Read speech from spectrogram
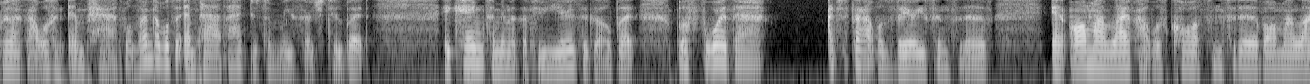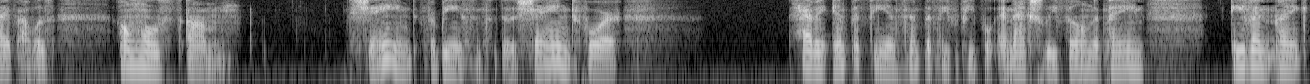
realized I was an empath. Well, learned I was an empath. I had to do some research too, but it came to me like a few years ago. But before that, I just thought I was very sensitive. And all my life, I was called sensitive. All my life, I was almost um, shamed for being sensitive, shamed for having empathy and sympathy for people and actually feeling the pain. Even like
